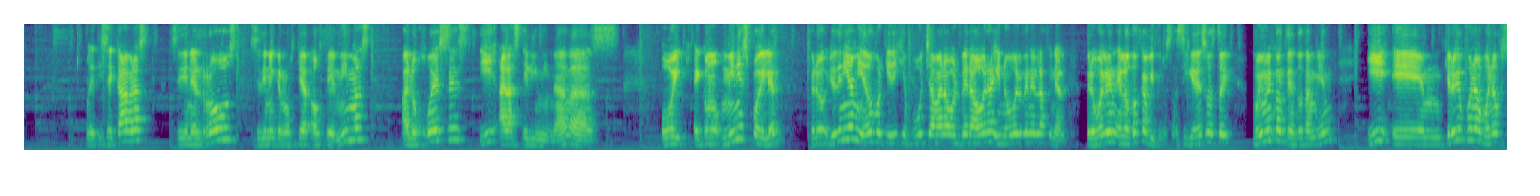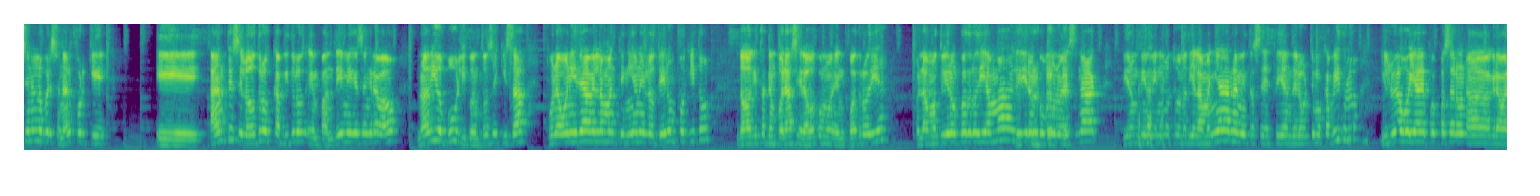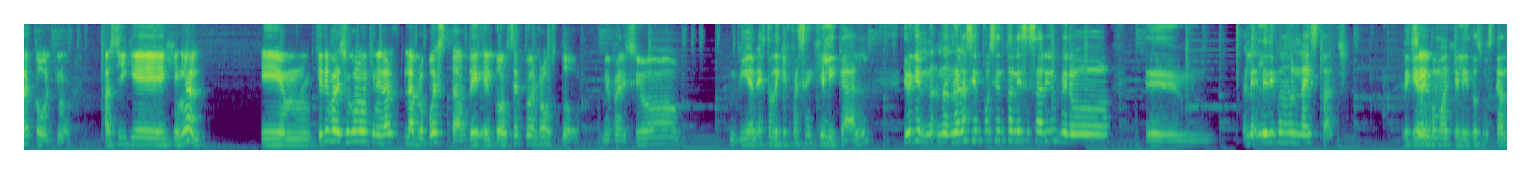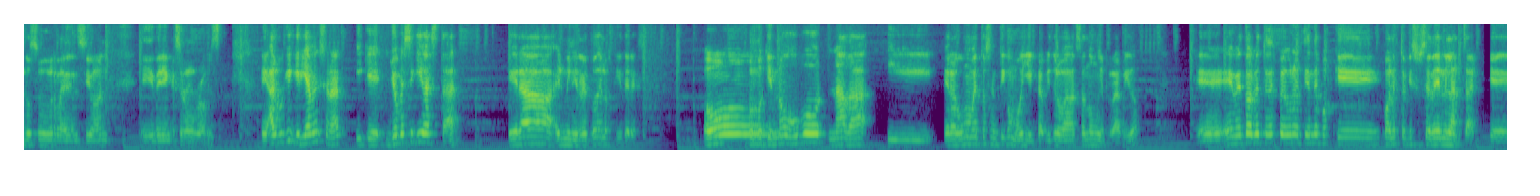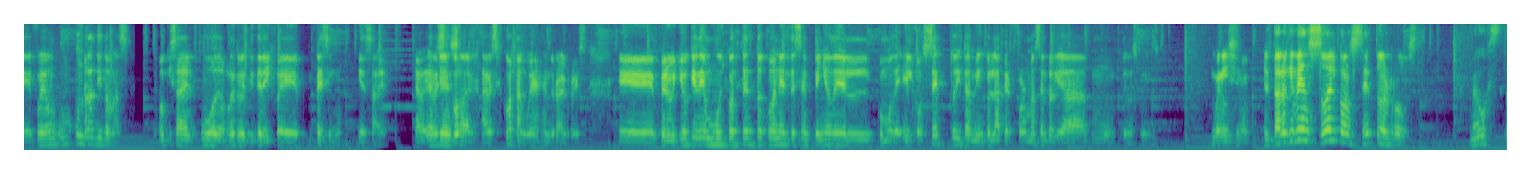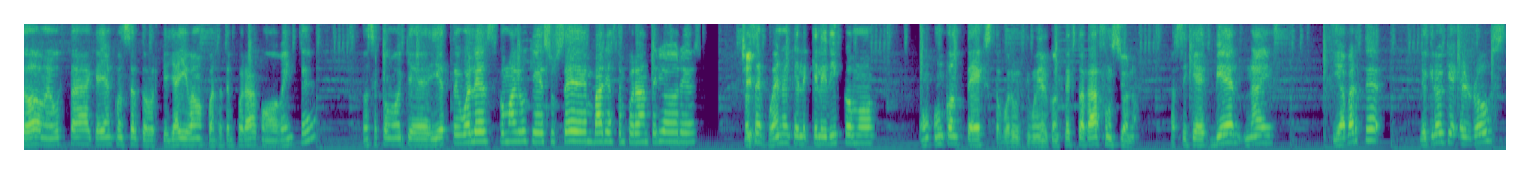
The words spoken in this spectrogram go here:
les dice cabras, se tiene el roast, se tienen que rostear a ustedes mismas, a los jueces y a las eliminadas. Hoy, eh, como mini spoiler, pero yo tenía miedo porque dije, pucha, van a volver ahora y no vuelven en la final, pero vuelven en los dos capítulos, así que de eso estoy muy, muy contento también. Y eh, creo que fue una buena opción en lo personal porque eh, antes en los otros capítulos en pandemia que se han grabado no ha habido público, entonces quizás fue una buena idea haberla mantenido en el hotel un poquito, dado que esta temporada se grabó como en cuatro días, pues la mantuvieron cuatro días más, le dieron como unos snacks, vieron bienvenidos todos los días de la mañana mientras se despedían de los últimos capítulos y luego ya después pasaron a grabar esto último. Así que genial. Em, ¿Qué te pareció como en general la propuesta del concepto del roast dog? Me pareció bien esto de que fuese angelical. Creo que no, no- no era 100% necesario, pero eh, le, le di como un nice touch. De que Sí. eran como angelitos buscando su redención y tenían que hacer un roast. Eh, algo que quería mencionar y que yo pensé que iba a estar era el mini reto de los títeres. Oh, Como que no hubo nada y en algún momento sentí como, oye, el capítulo va avanzando muy rápido. Eh, eventualmente después uno entiende por qué con esto que sucede en el altar, que fue un, un- un ratito más. O quizá hubo reto de títere y fue pésimo, quién sabe. A, a veces, ¿Quién co- sabe? a veces cortan weas en Drag Race. Eh, pero yo quedé muy contento con el desempeño del como del concepto y también con la performance en realidad como de las queens. Buenísimo. El tal lo que pensó del concepto del roast. Me gustó, me gusta que hayan concepto, porque ya llevamos cuántas temporadas, como 20. Entonces, como que, y esto igual es como algo que sucede en varias temporadas anteriores. Sí. Entonces, bueno, que le, que le di como un, un contexto por último, y el contexto acá funcionó. Así que, bien, nice. Y aparte, yo creo que el Rose,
